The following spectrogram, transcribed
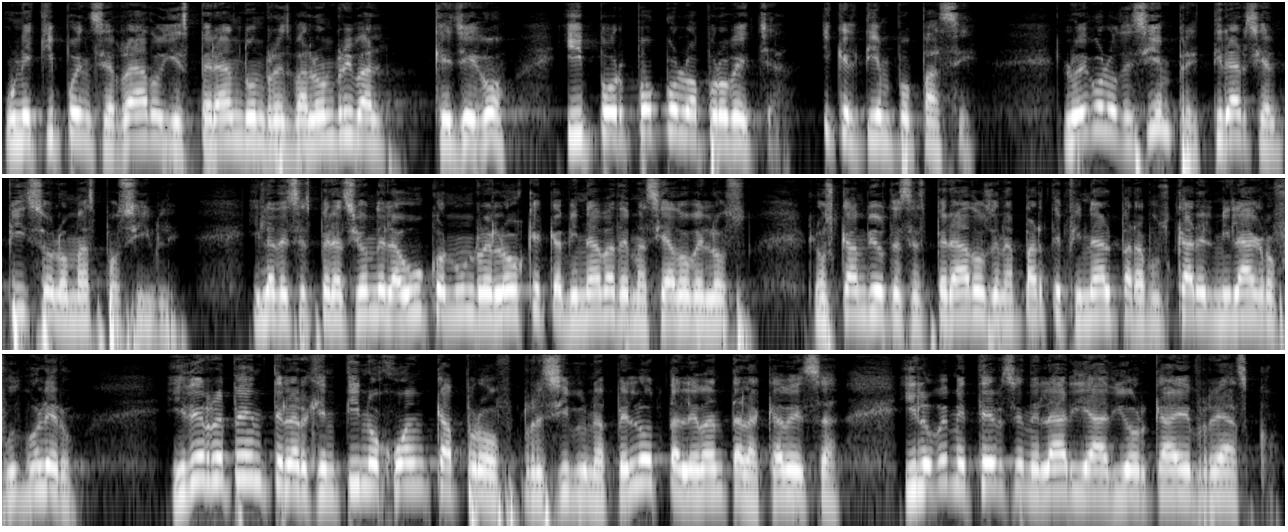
un equipo encerrado y esperando un resbalón rival que llegó y por poco lo aprovecha y que el tiempo pase. Luego lo de siempre, tirarse al piso lo más posible. Y la desesperación de la U con un reloj que caminaba demasiado veloz. Los cambios desesperados en la parte final para buscar el milagro futbolero. Y de repente el argentino Juan Caprov recibe una pelota, levanta la cabeza y lo ve meterse en el área a Diorcaev Reasco.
